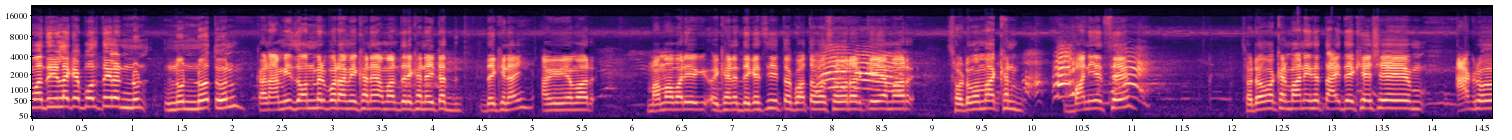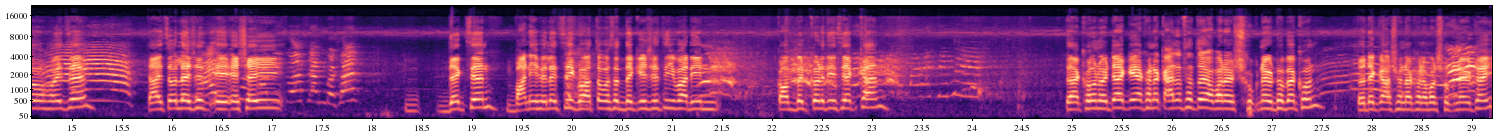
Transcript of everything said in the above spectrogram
আমাদের এলাকায় বলতে গেলে নতুন, কারণ আমি জন্মের পর আমি এখানে, আমাদের এখানে এটা দেখি নাই। আমি আমার মামা বাড়ি ওইখানে দেখেছি, তো গত বছর আর কি আমার ছোটো মামা এখান বানিয়েছে। ছোটো মামা এখান বানিয়েছে, তাই দেখে এসে আগ্রহ হয়েছে। তাই চলে এসে এসেই দেখছেন, বানিয়ে ফেলেছি, গত বছর দেখে এসেছি বাড়ি কমপ্লিট করে দিয়েছি একখান। তো এখন ওইটাকে এখনও কাজ আছে তো আবার শুকনো উঠবে এখন। তো এটাকে আসুন এখন আবার শুকনো উঠাই।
